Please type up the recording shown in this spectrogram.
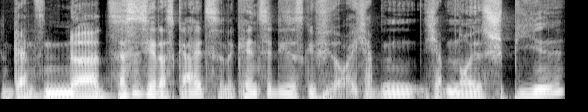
Die ganzen Nerds. Das ist ja das Geilste. Ne? Kennst du dieses Gefühl, oh, ich habe ein, ich hab ein neues Spiel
